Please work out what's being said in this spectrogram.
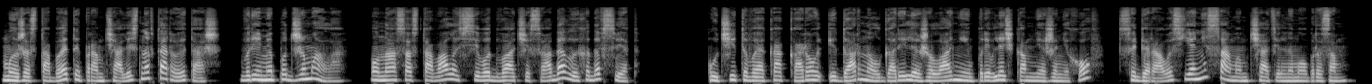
Мы же с Табетой промчались на второй этаж. Время поджимало. У нас оставалось всего два часа до выхода в свет. Учитывая, как король и Дарнелл горели желанием привлечь ко мне женихов, собиралась я не самым тщательным образом.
